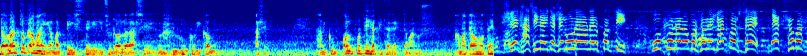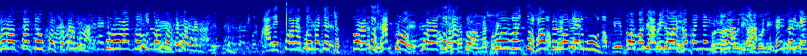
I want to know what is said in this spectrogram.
ডলার তো কামাই, আমার পেজ থেকে কিছু ডলার আসে, খুবই কম আসে। আমি খুব অল্পতে হ্যাপি থাকা একটা মানুষ। আমাকে আমার মতে শেখ হাসিনা এই দেশের উন্নয়নের প্রতীক। ও পনেরো বছরে যা করছে একশো বছর তা কেউ করতে পারবে না। কোন রাজনৈতিক দল করতে পারবে না। আরে তোরা তো বেটা তোরা তো ছাত্র তোরা তো ছাত্র। তোরই তো সব নোটের মূল। তো কথা আমি তো সব মান্য এরপর কেন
